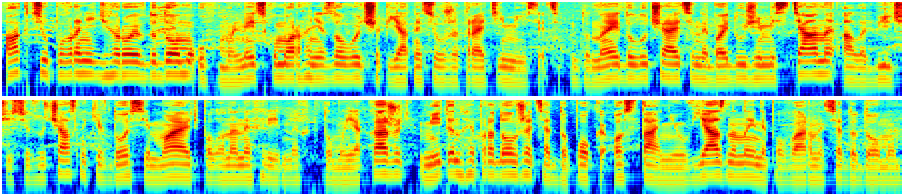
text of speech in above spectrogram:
Акцію Поверніть героїв додому у Хмельницькому організовують щоп'ятниці уже третій місяць. До неї долучаються небайдужі містяни, але більшість із учасників досі мають полонених рідних. Тому, як кажуть, мітинги продовжаться, допоки останній ув'язнений не повернеться додому.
